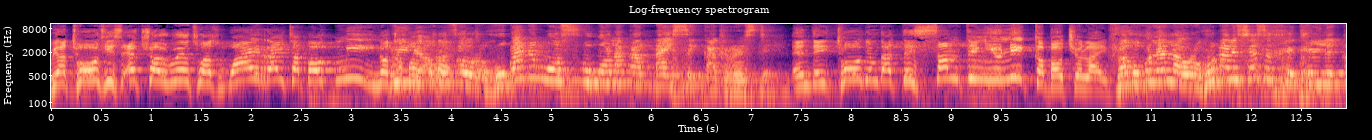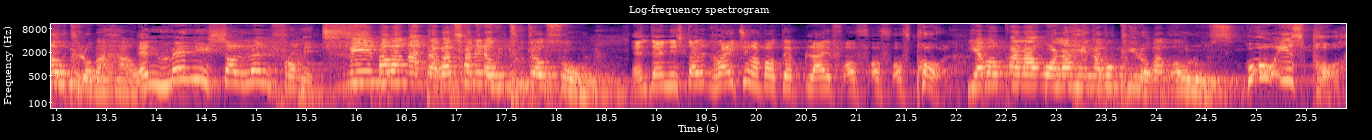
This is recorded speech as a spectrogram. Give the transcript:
we are told his actual words was why write about me not o ile a about Christ? gore gobaneng o s- o ngola ka nna seng ka keresete and they told him that there's something unique about your life. Ba mo bolelela gore go na le se se kgetheileng ka bophelo ba gago and many shall learn from it. Mme ba bangata ba tshwanela ho ithuta ho sona. And then he started writing about the life of, of, of paul. Ya ba o qala a ngola he ka bophelo ba paulosi who is paul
